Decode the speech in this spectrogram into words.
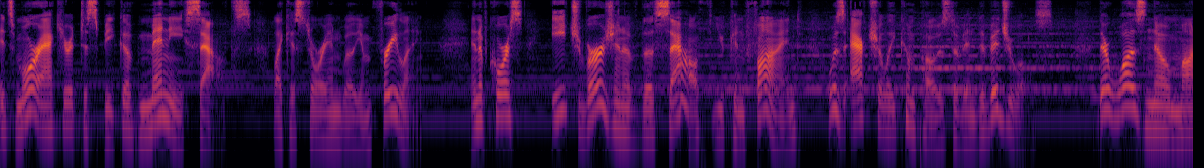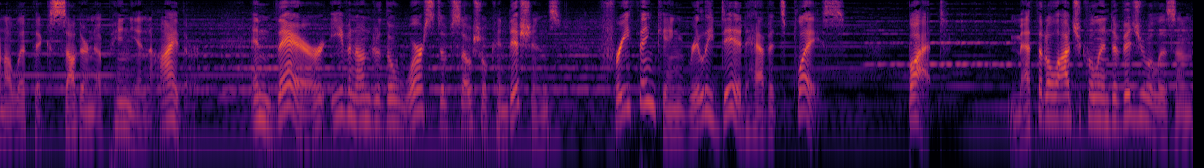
It's more accurate to speak of many Souths, like historian William Freehling. And of course, each version of the South you can find was actually composed of individuals. There was no monolithic Southern opinion either. And there, even under the worst of social conditions, free thinking really did have its place. But methodological individualism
